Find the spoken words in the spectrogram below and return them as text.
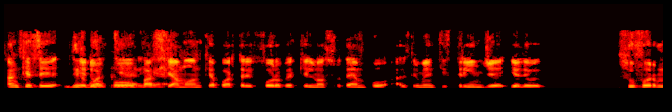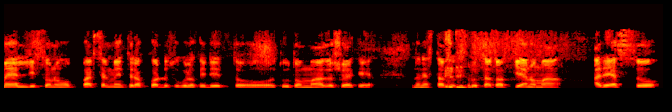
anche se e dopo quartiere che passiamo anche a Porta del Foro perché il nostro tempo altrimenti stringe. Io devo- su Formelli sono parzialmente d'accordo su quello che hai detto tu, Tommaso, cioè che non è stato sfruttato appieno, ma adesso,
